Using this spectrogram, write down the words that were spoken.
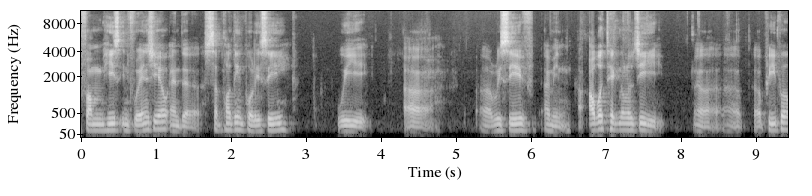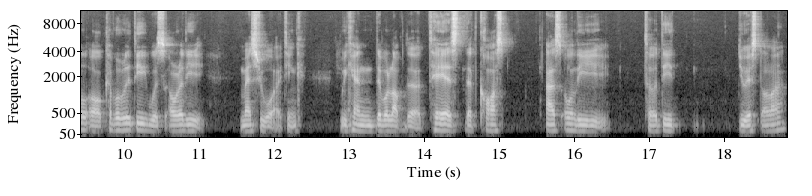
from his influential and the supporting policy, we uh, uh, receive, I mean, our technology uh, uh, people or capability was already mature, I think. We can develop the test that cost us only 30 US dollar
